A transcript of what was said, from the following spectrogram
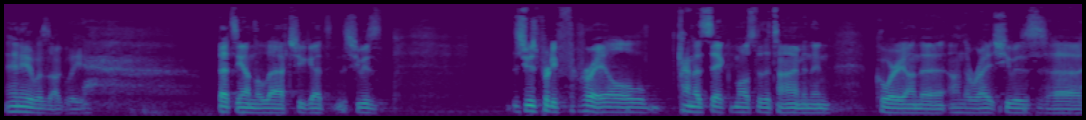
And it was ugly. Betsy on the left, she got, she was, she was pretty frail, kind of sick most of the time. And then Corrie on the on the right, she was uh,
